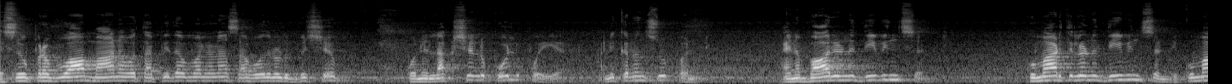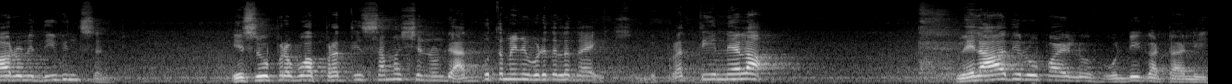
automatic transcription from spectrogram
యశు ప్రభువా మానవ తప్పిదం వలన సహోదరుడు బిషప్ కొన్ని లక్షలు కోల్పోయాడు. కనికరం చూపండి. ఆయన భార్యను దీవించండి. కుమార్తెలను దీవించండి కుమారుని దీవించండి. యేసు ప్రభు ప్రతి సమస్య నుండి అద్భుతమైన విడుదల దయచేయండి. ప్రతి నెల వేలాది రూపాయలు వడ్డీ కట్టాలి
